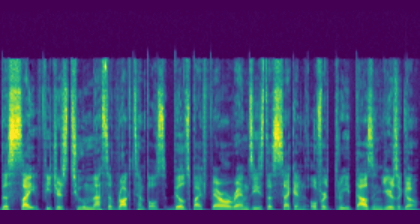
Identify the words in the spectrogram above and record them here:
The site features two massive rock temples built by Pharaoh Ramses II over 3,000 years ago.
